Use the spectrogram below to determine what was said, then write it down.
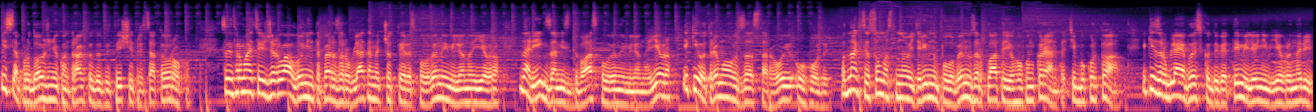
після продовження контракту до 2030 року. За інформацією джерела, Лунін тепер зароблятиме 4,5 мільйона євро на рік замість 2,5 мільйона євро, які отримував за старою угодою. Однак ця сума становить рівно половину зарплати його конкурента Тібо Куртуа, який заробляє близько 9 мільйонів євро на рік.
